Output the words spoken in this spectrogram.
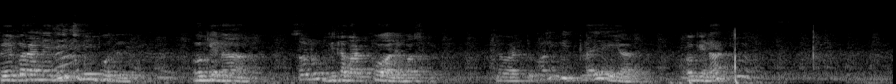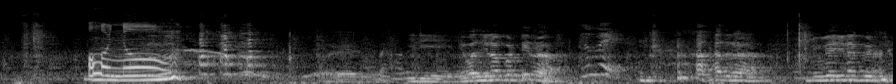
పేపర్ అనేది చినిగిపోతుంది. ఓకేనా? సో నువ్వు గిట్లా పట్టుకోవాలి ఫస్ట్ ఇట్లా పట్టుకొని గిట్లా చేయాలి. ఓకేనా? ఇది ఎవరు తిన కొట్టిర్రా అదిరా నువ్వే తిన కొట్టి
